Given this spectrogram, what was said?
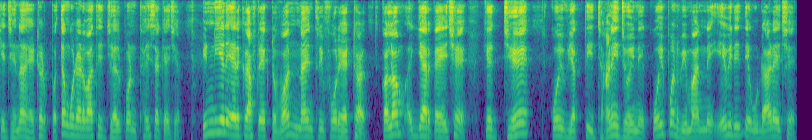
કે જેના હેઠળ પતંગ ઉડાડવાથી જેલ પણ થઈ શકે છે? Indian aircraft act one nine three four હેઠળ કલમ અગિયાર કહે છે કે જે કોઈ વ્યક્તિ જાણી જોઈને કોઈ પણ વિમાનને એવી રીતે ઉડાડે છે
